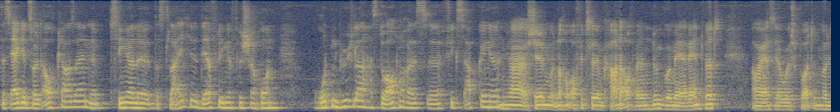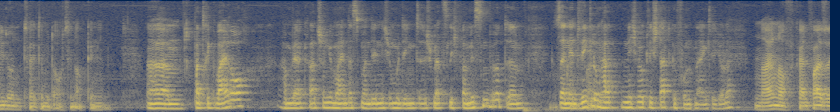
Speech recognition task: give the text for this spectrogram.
Das Erget sollte auch klar sein. Zingerle das gleiche, Derflinge, Fischer, Horn, Rotenbüchler hast du auch noch als äh, fixe Abgänge. Ja, er steht noch offiziell im Kader, auch wenn er nirgendwo mehr erwähnt wird. Aber er ist ja wohl Sportinvalide und zählt damit auch zu den Abgängen. Ähm, Patrick Weihrauch, haben wir ja gerade schon gemeint, dass man den nicht unbedingt äh, schmerzlich vermissen wird. Ähm, seine Entwicklung hat nicht wirklich stattgefunden eigentlich, oder? Nein, auf keinen Fall. Also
